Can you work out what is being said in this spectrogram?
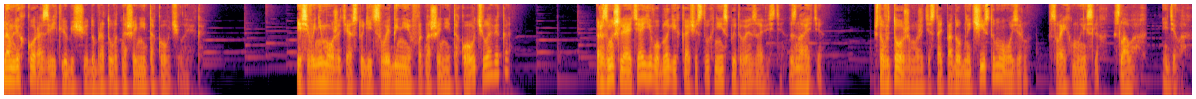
Нам легко развить любящую доброту в отношении такого человека. Если вы не можете остудить свой гнев в отношении такого человека, размышляйте о его благих качествах, не испытывая зависти. Знаете – что вы тоже можете стать подобны чистому озеру в своих мыслях, словах и делах.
